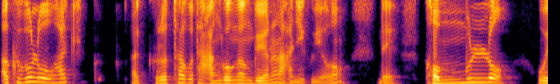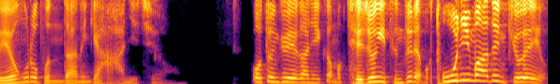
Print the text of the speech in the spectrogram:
아 그걸로 할, 아, 그렇다고 다 안 건강한 교회는 아니고요. 네, 건물로 외형으로 본다는 게 아니죠. 어떤 교회 가니까 막 재정이 든든해, 막 돈이 많은 교회예요.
